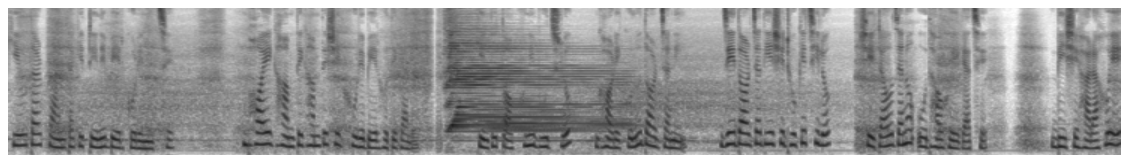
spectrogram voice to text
কেউ তার প্রাণটাকে টেনে বের করে নিচ্ছে। ভয়ে ঘামতে ঘামতে সে ঘুরে বের হতে গেল। কিন্তু তখনই বুঝল, ঘরে কোনো দরজা নেই। যে দরজা দিয়ে সে ঢুকেছিল, সেটাও যেন উধাও হয়ে গেছে। দিশেহারা হয়ে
